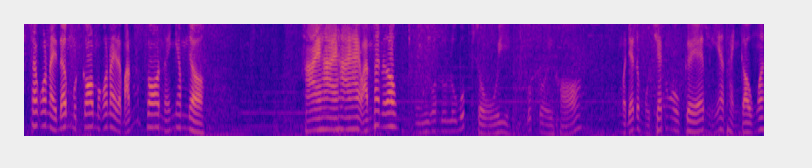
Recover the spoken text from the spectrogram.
Sao con này đâm một con mà con này là bắn một con đấy anh em nhờ? Hai hai hai hai bắn phát nữa không? Ui, con lulu búp rồi. Búp rồi, khó mà đét được một chết cũng ok ấy mình nghĩ là thành công á.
